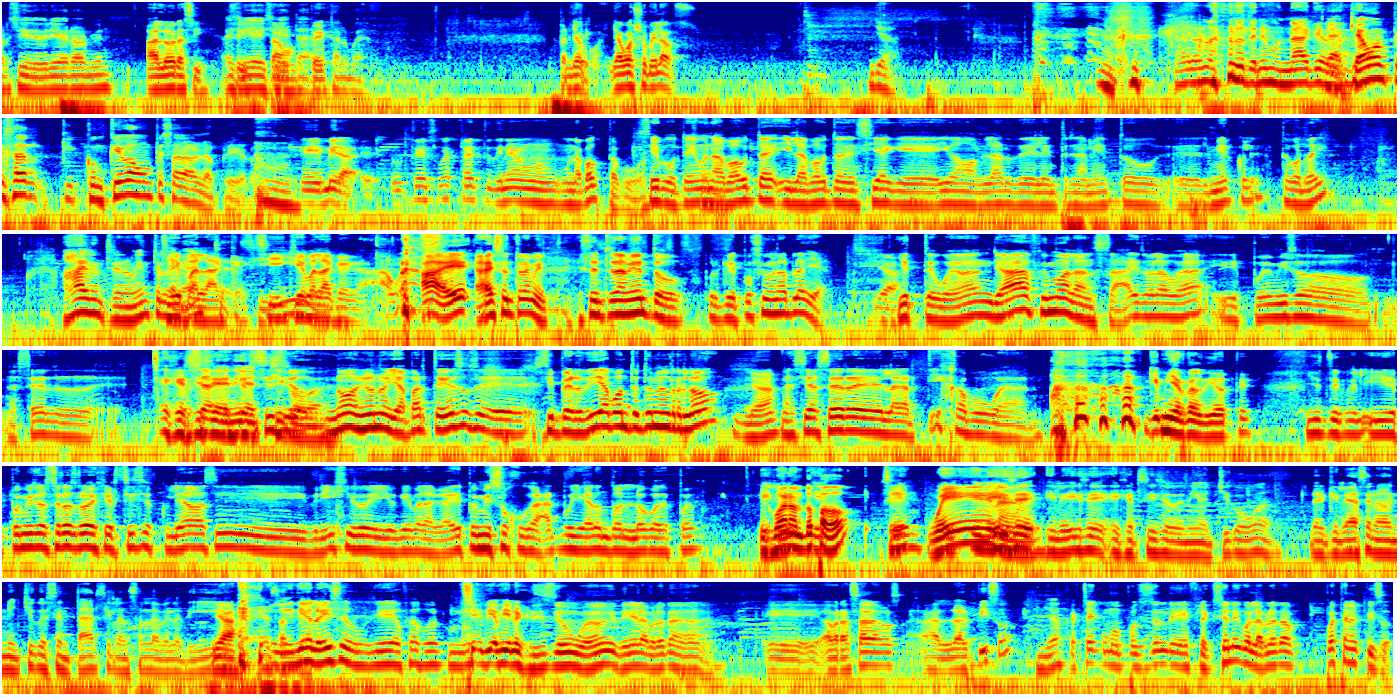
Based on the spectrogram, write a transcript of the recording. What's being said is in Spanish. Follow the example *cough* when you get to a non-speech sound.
Ahora sí, debería grabar bien. Ahora sí. Ahí sí, ahí sí, estamos, está, la. Ya, pelados. Ya. *laughs* Ahora no, no tenemos nada que Ya, hablar. ¿qué vamos a empezar? ¿Qué- ¿Con qué vamos a empezar a hablar primero? *clears throat* Eh, mira, eh, ustedes supuestamente tenían un- una pauta, pues. Sí, pues teníamos una pauta y la pauta decía que íbamos a hablar del entrenamiento eh, el miércoles, ¿te acordáis? Ah, el entrenamiento en para la cancha, ca- sí, que para la weón. cagada, weón. Ah, eh, a ese entrenamiento. Ese entrenamiento, porque después fuimos a la playa. Ya. Y este weón ya fuimos a lanzar y toda la weá. Y después me hizo hacer. eh, Ejercicio de niño chico, weón. No, no, no. Y aparte de eso, se- si perdía, ponte tú en el reloj, Ya. me hacía hacer eh, lagartija, pues weón. *laughs* ¿Qué mierda el este? Y, este y después me hizo hacer otros ejercicios culiados así, brígidos. Y yo quedé para acá. Y después me hizo jugar, pues llegaron dos locos después. ¿Y Y jugaron le- dos y- para dos? Sí. Y le, Buena. dice, y le dice ejercicio de niño chico, weón. Del que le hacen a los niños chicos es sentarse y lanzar la pelotilla. Ya. *laughs* Y hoy día lo hice, pues, y ella fue a jugar conmigo. Sí, un día vi un ejercicio de un weón que tenía la pelota eh, abrazada al, al piso, Ya. ¿cachai? Como en posición de flexión y con la pelota puesta en el piso.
